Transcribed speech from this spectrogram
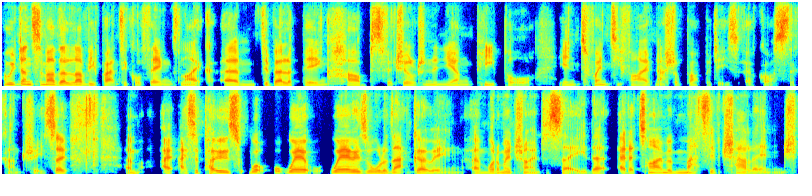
And we've done some other lovely practical things like um, developing hubs for children and young people in 25 national properties across the country. So um, I, I, suppose what, where, where is all of that going? And what am I trying to say? That at a time of massive challenge,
